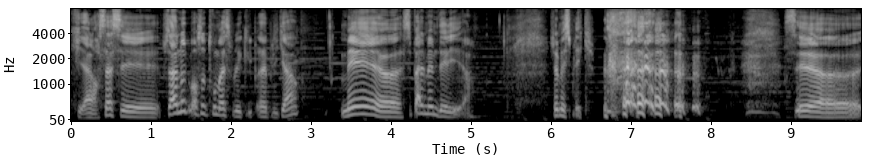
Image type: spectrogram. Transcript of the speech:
Qui, alors ça, c'est un autre morceau de Repli- Replica, mais c'est pas le même délire. Je m'explique. c'est euh,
